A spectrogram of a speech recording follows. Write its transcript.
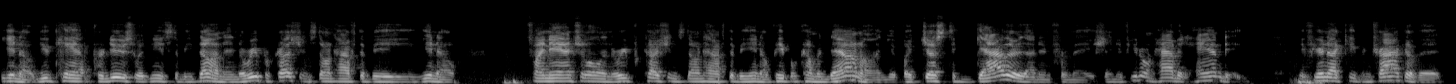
you know, you can't produce what needs to be done. And the repercussions don't have to be, you know, financial and the repercussions don't have to be, you know, people coming down on you, but just to gather that information, if you don't have it handy, if you're not keeping track of it,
